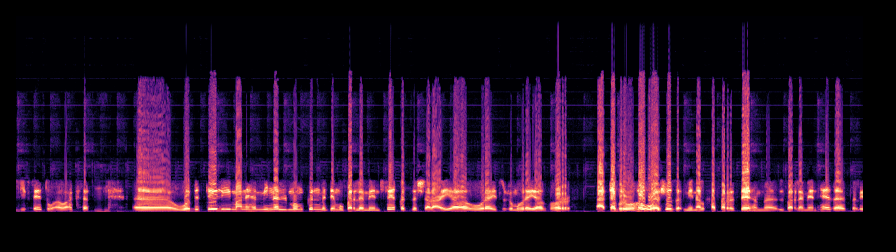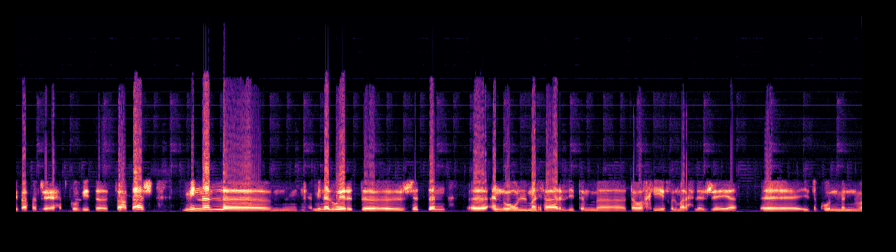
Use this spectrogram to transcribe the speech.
اللي فاتوا أو أكثر. آه وبالتالي معناها من الممكن مادام برلمان فاقد للشرعيه ورئيس الجمهورية ظهر أعتبره هو جزء من الخطر الداهم البرلمان هذا بالإضافة لجائحة كوفيد 19 من من الوارد جدا انه المسار اللي يتم توخيه في المرحلة الجاية تكون من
